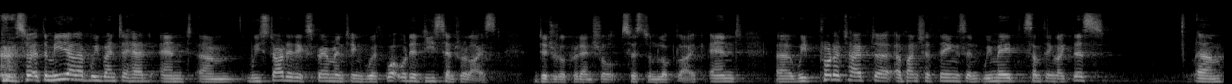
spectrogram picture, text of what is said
so at the Media Lab, we went ahead and um, we started experimenting with what would a decentralized digital credential system look like. And uh, we prototyped a, a, bunch of things and we made something like this um,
